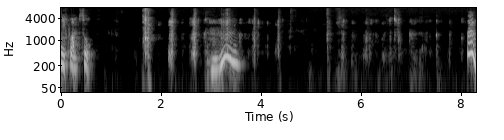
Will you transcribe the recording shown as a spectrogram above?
มีความสุข อืม อืม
